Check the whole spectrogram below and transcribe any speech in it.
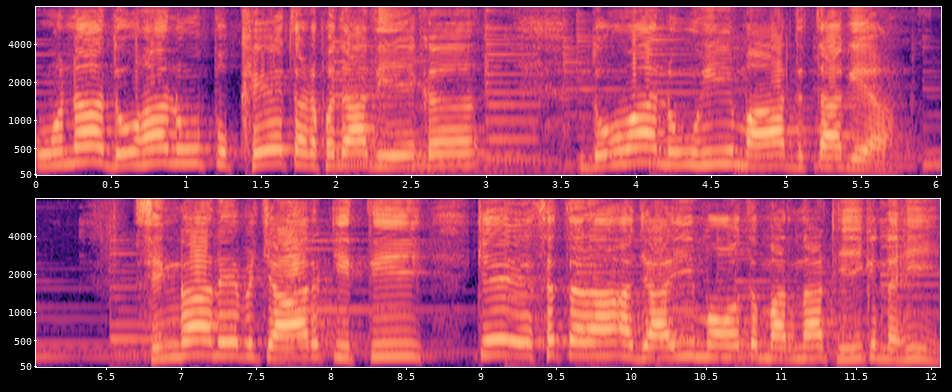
ਉਹਨਾਂ ਦੋਹਾਂ ਨੂੰ ਭੁੱਖੇ ਤੜਫਦਾ ਦੇਖ ਦੋਵਾਂ ਨੂੰ ਹੀ ਮਾਰ ਦਿੱਤਾ ਗਿਆ। ਸਿੰਘਾਂ ਨੇ ਵਿਚਾਰ ਕੀਤੀ ਕਿ ਇਸ ਤਰ੍ਹਾਂ ਅਜਾਈ ਮੌਤ ਮਰਨਾ ਠੀਕ ਨਹੀਂ।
